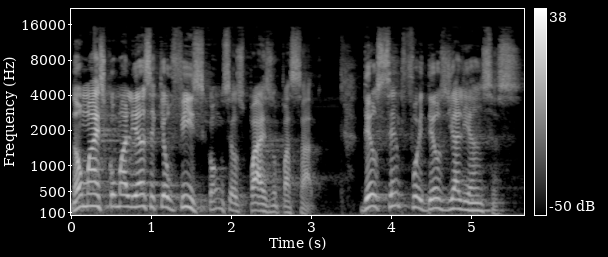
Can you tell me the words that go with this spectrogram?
Não mais como a aliança que eu fiz com seus pais no passado. Deus sempre foi Deus de alianças.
